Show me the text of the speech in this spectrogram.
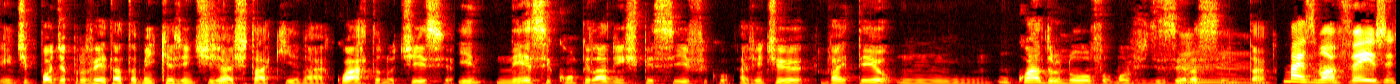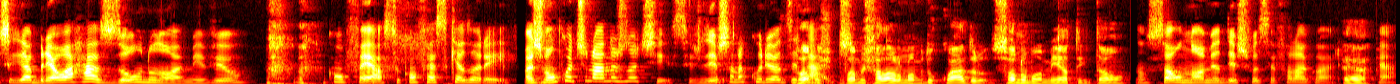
A gente pode aproveitar também que a gente já está aqui na quarta notícia e nesse compilado em específico a gente vai ter um, um quadro novo, vamos dizer assim, hum. assim, tá? Mais uma vez, gente, Gabriel arrasou no nome, viu? confesso, confesso que adorei. Mas vamos continuar nas notícias, deixa na curiosidade. Vamos, vamos falar o nome do quadro só no momento, então? Não só o nome, eu deixo você falar agora. É. é.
